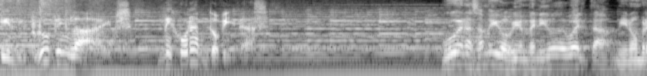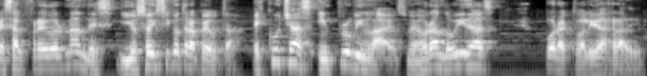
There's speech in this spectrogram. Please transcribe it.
Improving Lives, Mejorando Vidas. Muy buenas amigos, bienvenido de vuelta. Mi nombre es Alfredo Hernández y yo soy psicoterapeuta. Escuchas Improving Lives, Mejorando Vidas por Actualidad Radio,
